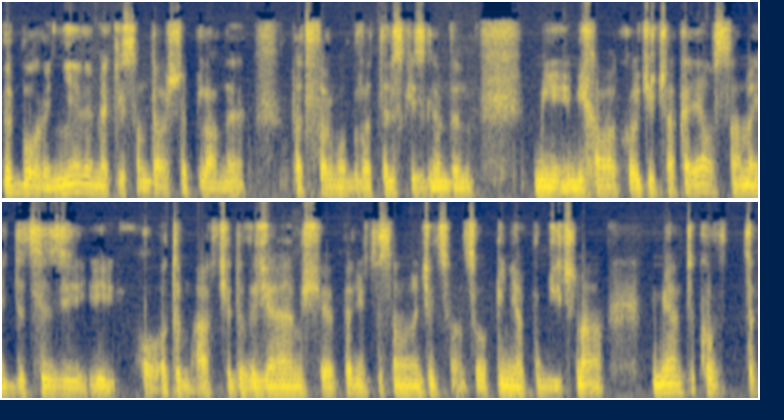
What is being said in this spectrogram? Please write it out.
wybory. Nie wiem, jakie są dalsze plany Platformy Obywatelskiej Obywatelskiej względem Mi Michała Kołodziejczaka. Ja o samej decyzji i o, o, tym akcie dowiedziałem się pewnie w tym samym momencie, co, co opinia publiczna. Miałem tylko tak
